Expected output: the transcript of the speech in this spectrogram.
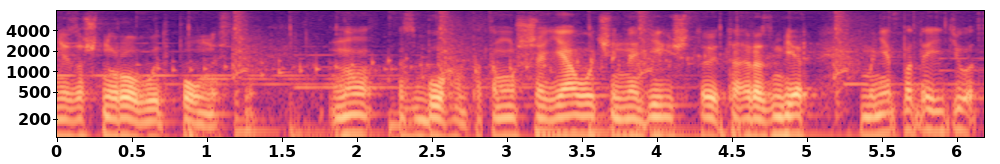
не зашнуровывают полностью но с Богом, потому что я очень надеюсь, что это размер мне подойдет.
